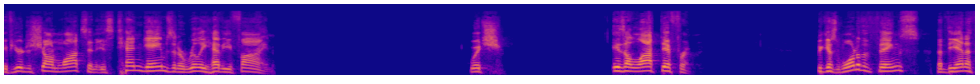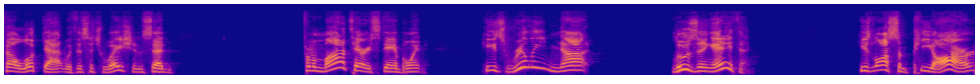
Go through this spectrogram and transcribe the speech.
if you're Deshaun Watson, is 10 games and a really heavy fine, which is a lot different. Because one of the things that the NFL looked at with this situation said, from a monetary standpoint, he's really not losing anything. He's lost some PR,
